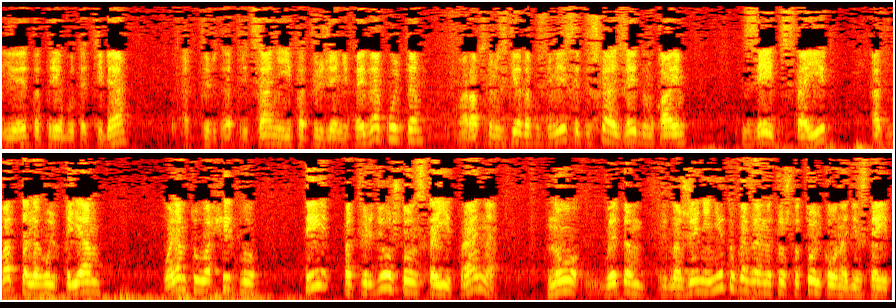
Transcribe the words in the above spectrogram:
и это требует от тебя отрицания и подтверждения. Файда культа, в арабском языке, допустим, если ты скажешь Зейдун Каим, Зейд стоит, Азбатта лягуль киям, валям тувахидху, ты подтвердил, что он стоит, правильно? Но в этом предложении нет указания на то, что только он один стоит.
